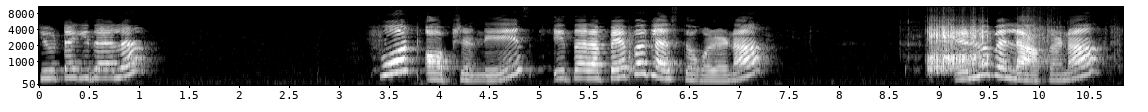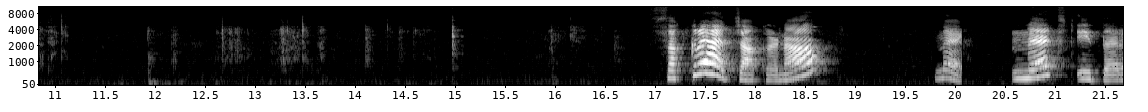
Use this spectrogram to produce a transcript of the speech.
ಕ್ಯೂಟ್ ಆಗಿದೆ ಅಲ್ಲ ಫೋರ್ ಆಪ್ಷನ್ ಈಸ್ ಈ ಥರ ಪೇಪರ್ ಗ್ಲಾಸ್ ತಗೊಳ್ಳೋಣ. ಎಳ್ಳು ಬೆಲ್ಲ ಹಾಕೋಣ. ಸಕ್ಕರೆ ಹಚ್ಚಾಕೋಣ ನೆಕ್ಸ್ಟ್ ಈ ಥರ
